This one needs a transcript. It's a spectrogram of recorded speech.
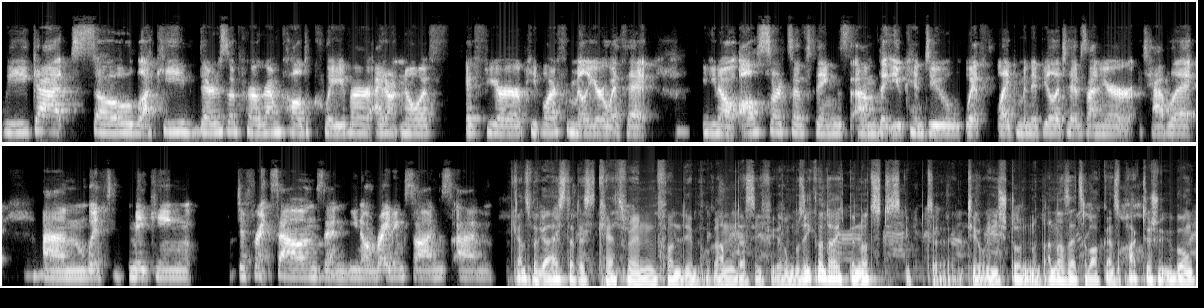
we got so lucky. There's a program called Quaver. I don't know if if your people are familiar with it you know all sorts of things um, that you can do with like manipulatives on your tablet um, with making different sounds and you know writing songs um, Ganz begeistert ist Catherine von dem Programm, das sie für ihren Musikunterricht benutzt. Es gibt äh, Theoriestunden und andererseits aber auch ganz praktische Übungen,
